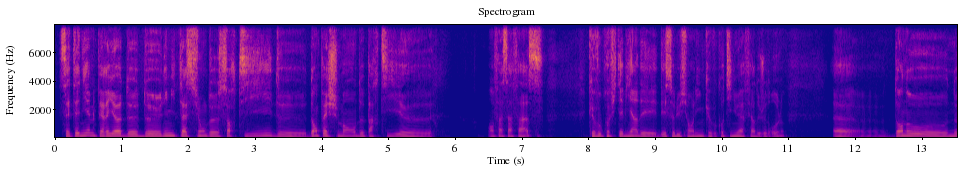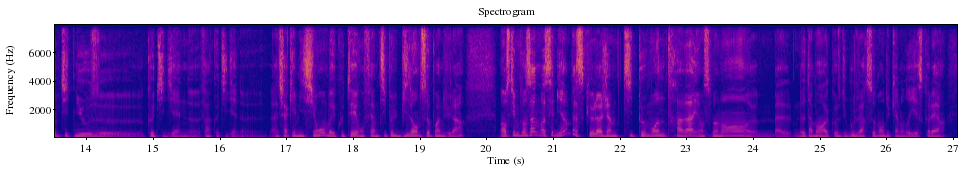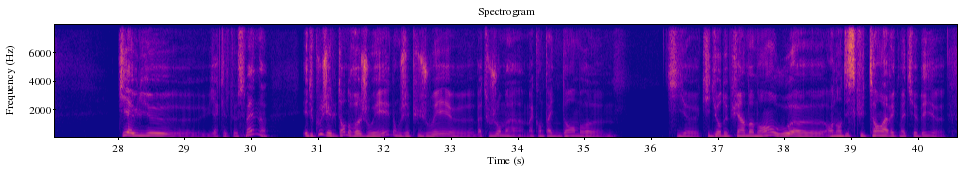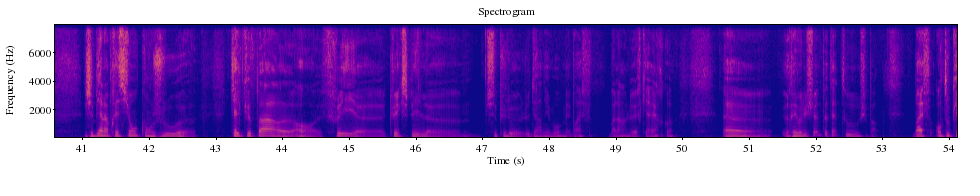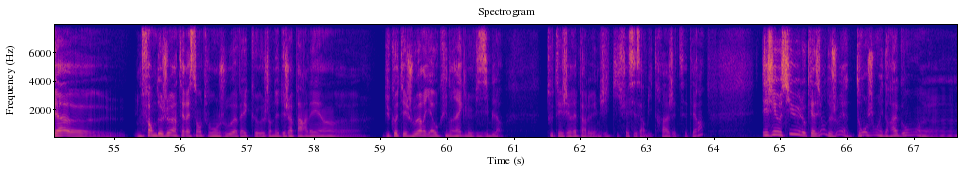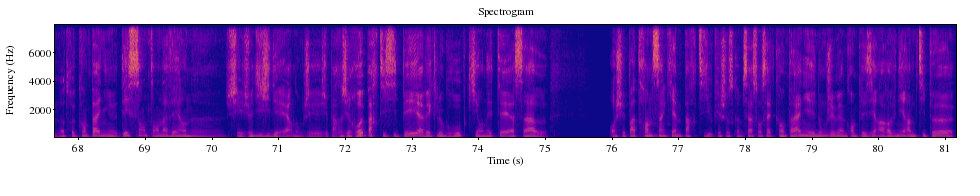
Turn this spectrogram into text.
cette énième période de, limitation de sortie, de, d'empêchement de parties euh, en face à face, que vous profitez bien des, solutions en ligne, que vous continuez à faire du jeu de rôle. Euh, dans nos, nos petites news euh, quotidiennes, enfin quotidiennes, à chaque émission, bah, écoutez, on fait un petit peu le bilan de ce point de vue-là. En ce qui me concerne, moi, c'est bien parce que là, j'ai un petit peu moins de travail en ce moment, bah, notamment à cause du bouleversement du calendrier scolaire qui a eu lieu euh, il y a quelques semaines. Et du coup, j'ai eu le temps de rejouer. Donc, j'ai pu jouer euh, bah, toujours ma, campagne d'ambre euh, qui, qui dure depuis un moment, où en en discutant avec Mathieu B, j'ai bien l'impression qu'on joue quelque part en free Kriegspiel, je sais plus le, dernier mot, mais bref, voilà, le FKR, quoi. Revolution, peut-être, ou je sais pas. Bref, en tout cas, euh, une forme de jeu intéressante où on joue avec, euh, j'en ai déjà parlé, hein, euh, du côté joueur, il n'y a aucune règle visible. Tout est géré par le MJ qui fait ses arbitrages, etc. Et j'ai aussi eu l'occasion de jouer à Donjons et Dragons, notre campagne descente en Averne chez Jeudi JDR. Donc j'ai j'ai par- j'ai reparticipé avec le groupe qui en était à sa, oh, je sais pas, 35e partie ou quelque chose comme ça sur cette campagne. Et donc j'ai eu un grand plaisir à revenir un petit peu,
